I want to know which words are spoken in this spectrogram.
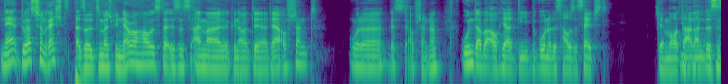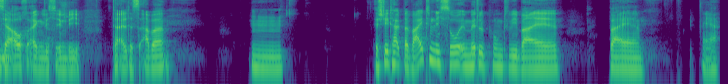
Naja, du hast schon recht. Also zum Beispiel Narrow House, da ist es einmal genau der, der Aufstand oder, wer ist der Aufstand, ne? Und aber auch ja die Bewohner des Hauses selbst. Der Mord daran, das ist ja auch eigentlich irgendwie Teil des, aber mh, hm, es steht halt bei weitem nicht so im Mittelpunkt wie bei, bei, naja,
